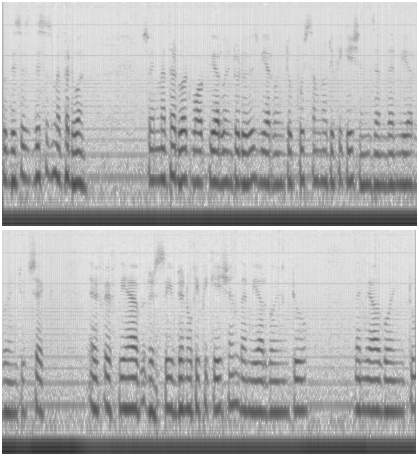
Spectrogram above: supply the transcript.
So this is this is method 1 so in method 1 what we are going to do is we are going to push some notifications and then we are going to check. If if we have received a notification then we are going to then we are going to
